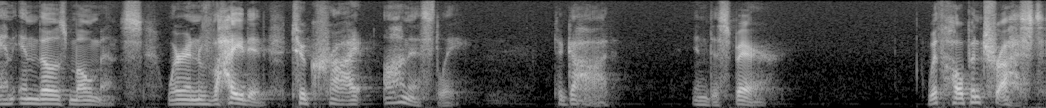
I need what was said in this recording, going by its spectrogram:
And in those moments, we're invited to cry honestly to God in despair with hope and trust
